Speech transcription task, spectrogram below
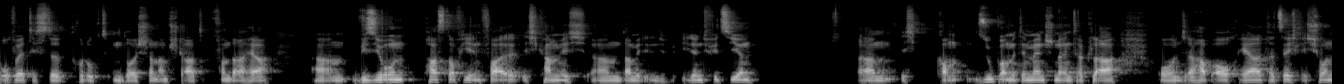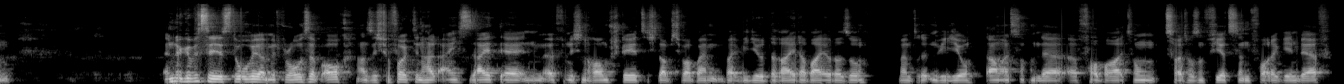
hochwertigste Produkt in Deutschland am Start. Von daher, ähm, Vision passt auf jeden Fall. Ich kann mich ähm, damit identifizieren. Ähm, ich komme super mit den Menschen dahinter klar und äh, habe auch ja tatsächlich schon eine gewisse Historie mit Brosep auch. Also ich verfolge den halt eigentlich seit der im öffentlichen Raum steht. Ich glaube, ich war beim, bei Video 3 dabei oder so, beim dritten Video. Damals noch in der äh, Vorbereitung 2014 vor der GNBF.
